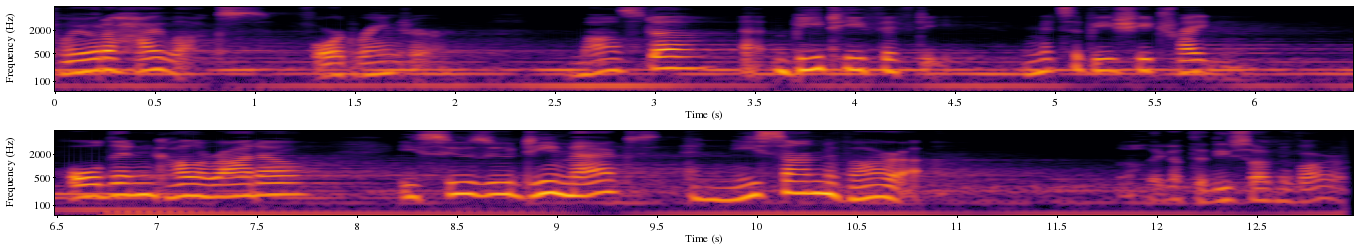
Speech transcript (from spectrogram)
Toyota Hilux, Ford Ranger, Mazda uh, BT50, Mitsubishi Triton, Holden Colorado, Isuzu D-Max, and Nissan Navara. Oh, they got the Nissan Navara.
